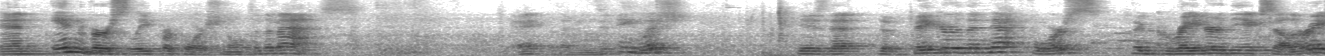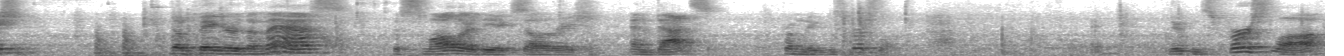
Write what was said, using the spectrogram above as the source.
and inversely proportional to the mass. Okay, what that means in English is that the bigger the net force, the greater the acceleration. The bigger the mass, the smaller the acceleration. And that's from Newton's first law. Newton's first law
